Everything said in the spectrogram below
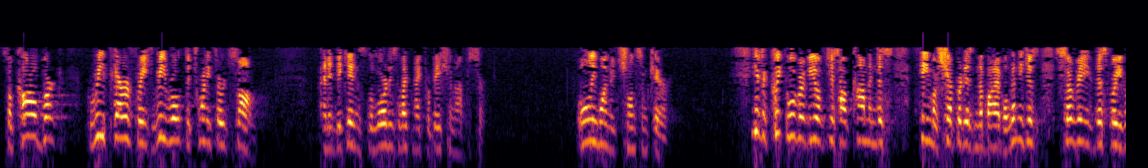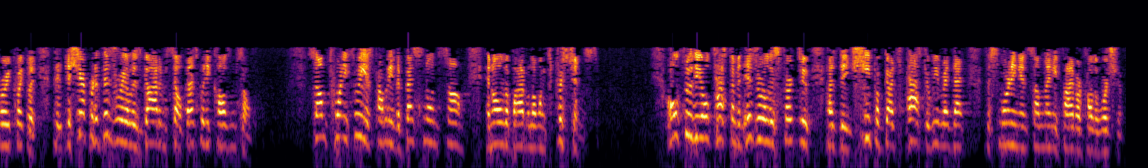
So Carl Burke re-paraphrased, rewrote the 23rd Psalm. And it begins, the Lord is like my probation officer. Only one who's shown some care. Here's a quick overview of just how common this theme of shepherd is in the Bible. Let me just survey this for you very quickly. The, the shepherd of Israel is God himself. That's what he calls himself. Psalm 23 is probably the best known psalm in all the Bible amongst Christians. All through the Old Testament, Israel is referred to as the sheep of God's pasture. We read that this morning in Psalm 95, our call to worship.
